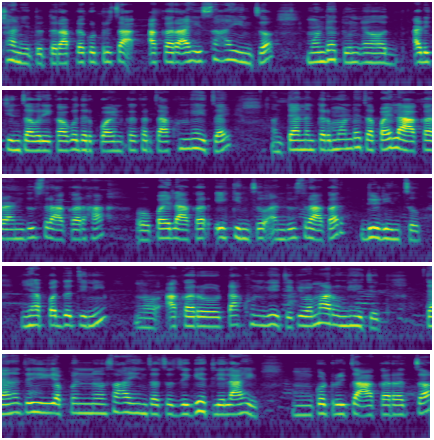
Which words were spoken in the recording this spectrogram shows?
छान येतो. तर आपल्या कोटरीचा आकार आहे सहा इंच. मोंढ्यातून अडीच इंचावर एक अगोदर पॉईंट काय करायचा आखून घ्यायचा आहे आणि त्यानंतर मोंढ्याचा पहिला आकार आणि दुसरा आकार हा पहिला आकार एक इंच आणि दुसरा आकार दीड इंच. ह्या पद्धतीने आकार टाकून घ्यायचे किंवा मारून घ्यायचे त्यानंतर ही आपण सहा इंचाचं जे घेतलेलं आहे कटोरीचा आकाराचा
